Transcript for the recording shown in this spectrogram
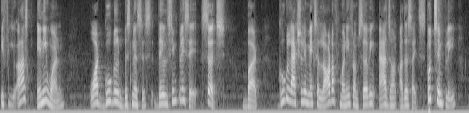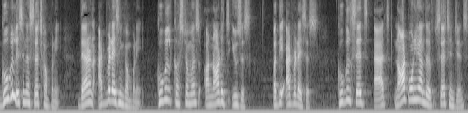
If you ask anyone what Google business is, they will simply say search. But Google actually makes a lot of money from serving ads on other sites. Put simply, Google isn't a search company, they're an advertising company. Google customers are not its users, but the advertisers. Google sets ads not only on the search engines,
